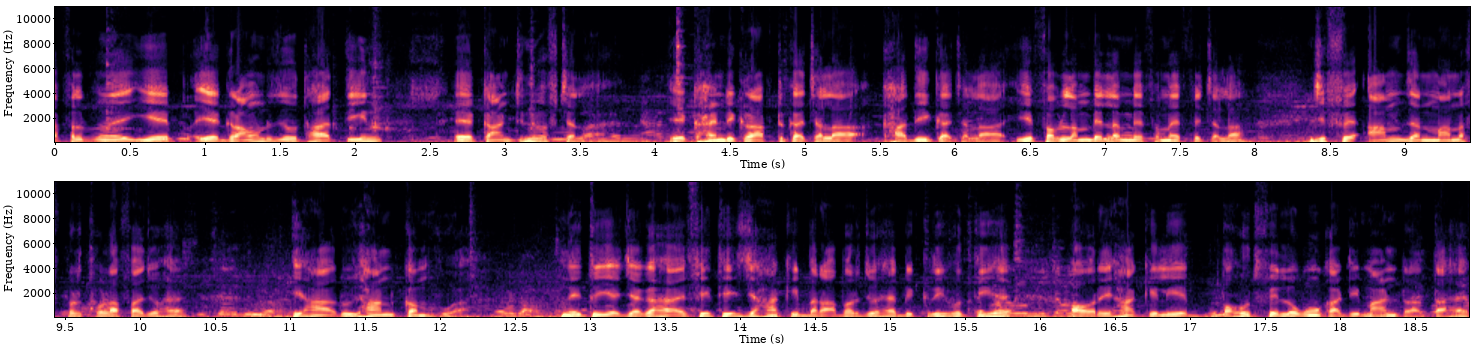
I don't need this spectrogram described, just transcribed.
असल ये ये ग्राउंड जो था तीन कंटिन्यूस चला, एक हैंडीक्राफ्ट का चला, खादी का चला, ये सब लंबे लंबे समय पे चला, जिससे आम जनमानस पर थोड़ा सा जो है, यहाँ रुझान कम हुआ। नहीं तो ये जगह ऐसी थी जहाँ की बराबर जो है बिक्री होती है और यहाँ के लिए बहुत से लोगों का डिमांड रहता है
